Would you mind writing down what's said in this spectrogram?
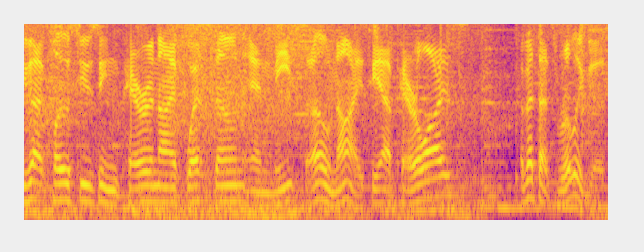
You got close using Paraknife, Whetstone, and Meats. Oh, nice. Yeah, Paralyze. I bet that's really good.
